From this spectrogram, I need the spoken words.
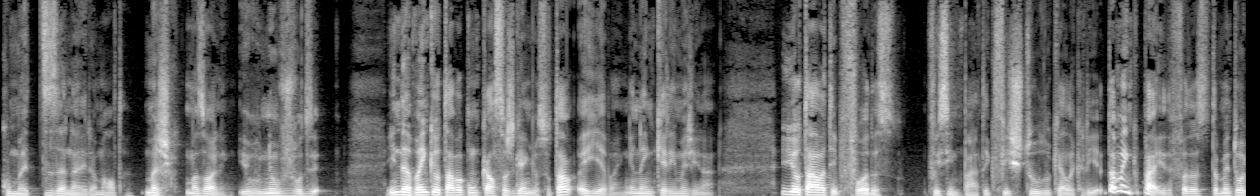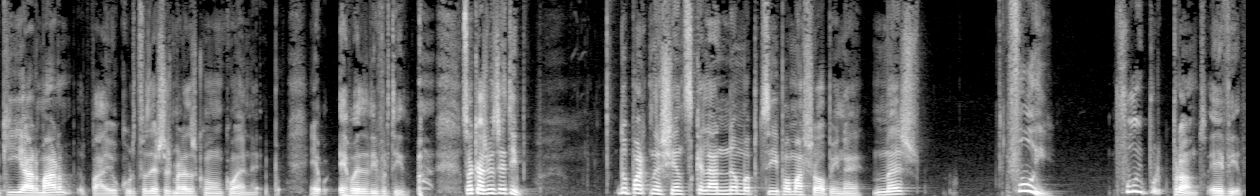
com uma tesaneira, malta. Mas, mas olhem, eu não vos vou dizer. Ainda bem que eu estava com calças de gangue. Eu estava. Aí é bem, eu nem quero imaginar. E eu estava tipo, foda-se. Fui simpático, fiz tudo o que ela queria. Também, pá, foda-se, também estou aqui a armar. Pá, eu curto fazer estas merdas com, com a Ana. É, é, é divertido. Só que às vezes é tipo, do Parque Nascente, se calhar não me apetecia ir para o Mar Shopping, né? Mas fui. Fui porque pronto, é a vida.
